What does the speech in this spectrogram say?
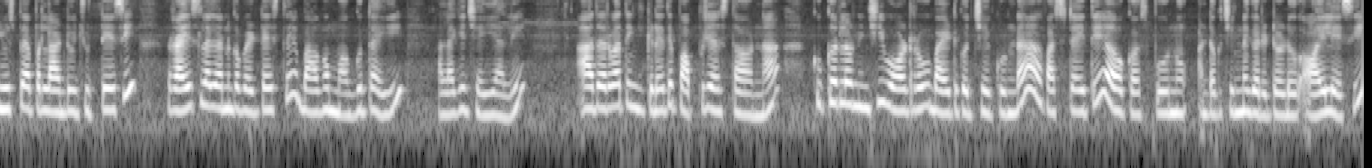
న్యూస్ పేపర్ లాంటివి చుట్టేసి రైస్లో కనుక పెట్టేస్తే బాగా మగ్గుతాయి. అలాగే చేయాలి ఆ తర్వాత ఇంక ఇక్కడైతే పప్పు చేస్తూ ఉన్నా. కుక్కర్లో నుంచి వాటర్ బయటకు వచ్చేయకుండా ఫస్ట్ అయితే ఒక స్పూను అంటే ఒక చిన్న గరిటెడు ఆయిల్ వేసి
